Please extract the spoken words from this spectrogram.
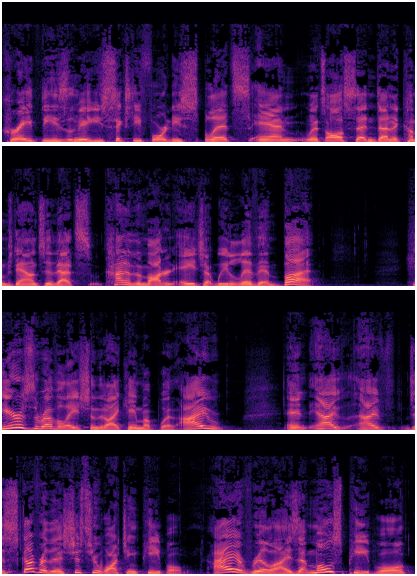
create these maybe 60 40 splits. And when it's all said and done, it comes down to that's kind of the modern age that we live in. But here's the revelation that I came up with. I and, and I I've discovered this just through watching people. I have realized that most people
